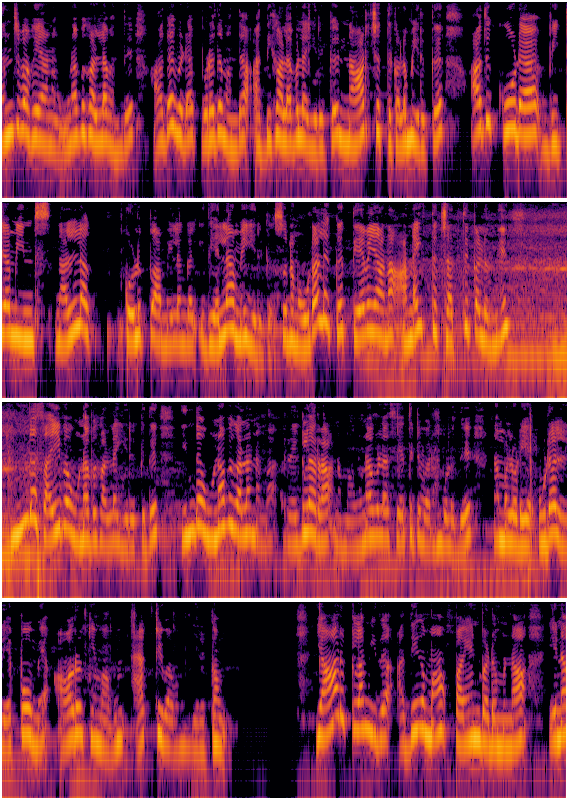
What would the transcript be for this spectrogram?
அஞ்சு வகையான உணவுகளில் வந்து அதை விட புரதம் வந்து அதிக அளவில் இருக்குது நார்ச்சத்துக்களும் இருக்குது அது கூட விட்டமின்ஸ் நல்ல கொழுப்பு அமிலங்கள் இது எல்லாமே இருக்குது ஸோ நம்ம உடலுக்கு தேவையான அனைத்து சத்துக்களுமே இந்த சைவ உணவுகளில் இருக்குது. இந்த உணவுகளை நம்ம ரெகுலராக நம்ம உணவில் சேர்த்துட்டு வரும் பொழுது நம்மளுடைய உடல் எப்போவுமே ஆரோக்கியமாகவும் ஆக்டிவாகவும் இருக்கும். யாருக்கெல்லாம் இது அதிகமாக பயன்படும்னா ஏன்னா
